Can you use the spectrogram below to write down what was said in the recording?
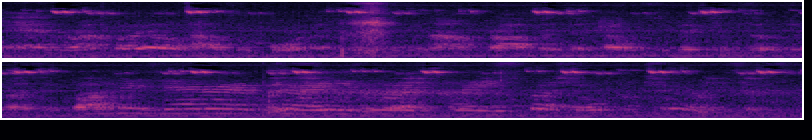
and Raphael House of Portland. A nonprofit that helps victims of domestic violence. This year is special for two reasons.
